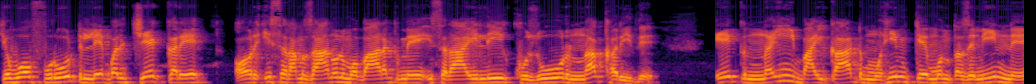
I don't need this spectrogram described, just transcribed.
कि वो फ्रूट लेबल चेक करे और इस रमज़ानुल मुबारक में इसराइली खजूर न खरीदे। एक नई बाइकाट मुहिम के मुंतजमीन ने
